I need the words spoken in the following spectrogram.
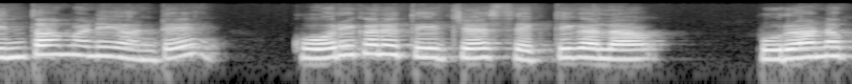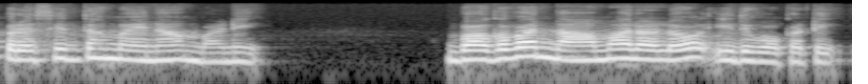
చింతామణి అంటే కోరికలు తీర్చే శక్తిగల పురాణ ప్రసిద్ధమైన మణి. భగవన్ నామాలలో ఇది ఒకటి.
